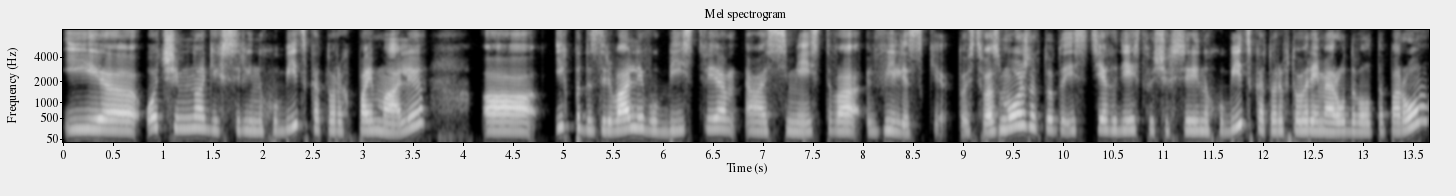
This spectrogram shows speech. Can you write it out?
и э, очень многих серийных убийц, которых поймали, а, их подозревали в убийстве а, семейства Виллиски. То есть, возможно, кто-то из тех действующих серийных убийц, который в то время орудовал топором,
